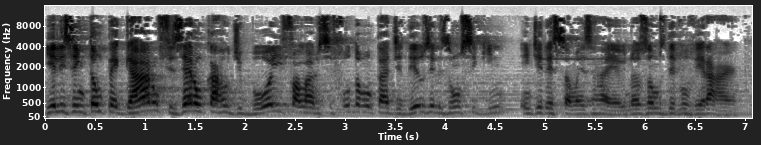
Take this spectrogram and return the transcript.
E eles então pegaram, fizeram um carro de boi e falaram: se for da vontade de Deus, eles vão seguir em direção a Israel e nós vamos devolver a arca.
